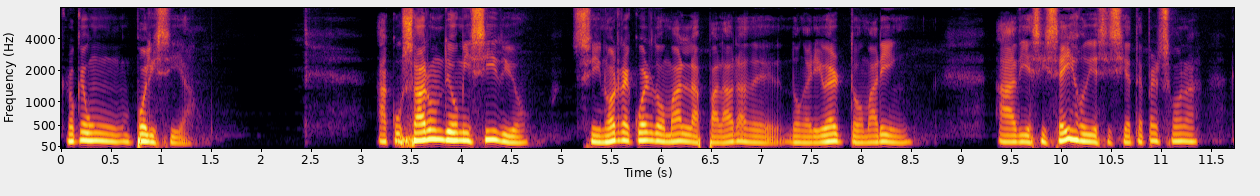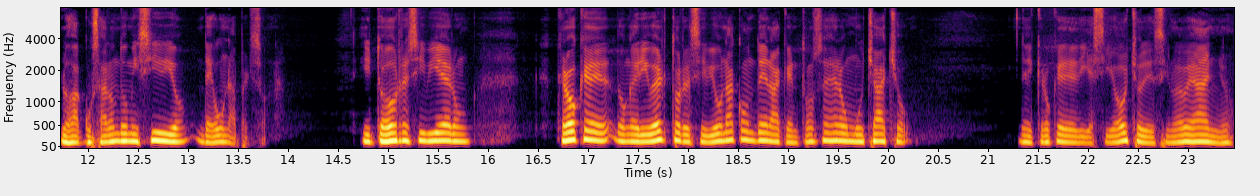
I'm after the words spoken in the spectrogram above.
creo que un policía. Acusaron de homicidio, si no recuerdo mal las palabras de don Heriberto Marín, a 16 o 17 personas los acusaron de homicidio de una persona. Y todos recibieron, creo que don Heriberto recibió una condena que entonces era un muchacho de creo que de 18, 19 años,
